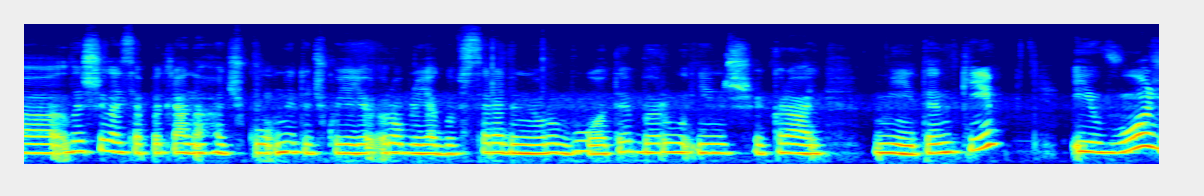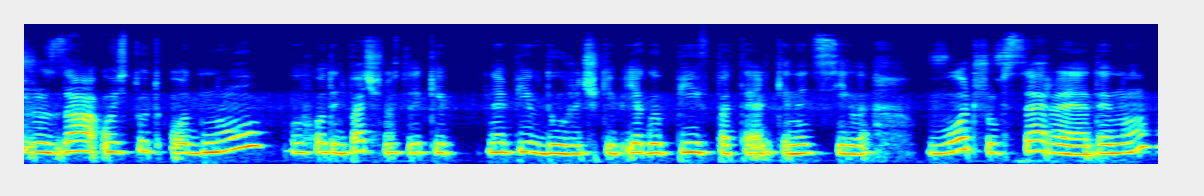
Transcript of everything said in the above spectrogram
Е, лишилася петля на гачку, ниточку я роблю якби всередину роботи, беру інший край мітинки і ввожу за ось тут одну, виходить, бачите, ось такі напівдужечки, якби пів петельки, не ціле. Вводжу всередину,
